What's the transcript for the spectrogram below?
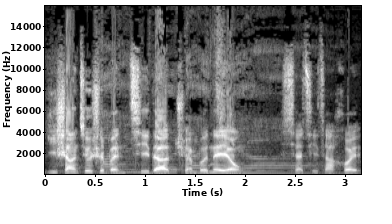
以上就是本期的全部内容，下期再会。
